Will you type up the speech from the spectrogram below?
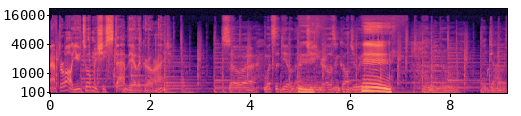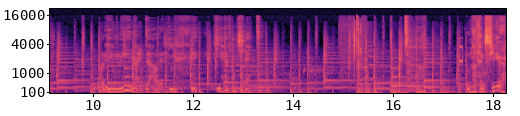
After all, you told me she stabbed the other girl, right? So, uh, what's the deal then? Hmm. Cheating girl hasn't called you either? Hmm. I don't know. I doubt it. What do you mean, I doubt it? You, you haven't checked. Nothing's here.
